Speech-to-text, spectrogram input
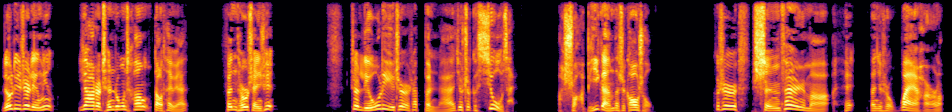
刘立志领命，押着陈忠昌到太原，分头审讯。这刘立志他本来就是个秀才，啊，耍笔杆子是高手。可是审犯人嘛，嘿，那就是外行了。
